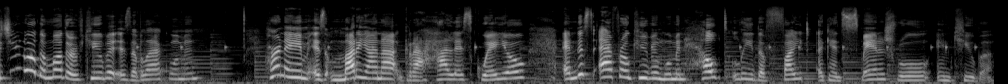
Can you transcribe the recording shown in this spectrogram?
Did you know the mother of Cuba is a black woman? Her name is Mariana Grajales Cuello, and this Afro Cuban woman helped lead the fight against Spanish rule in Cuba.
